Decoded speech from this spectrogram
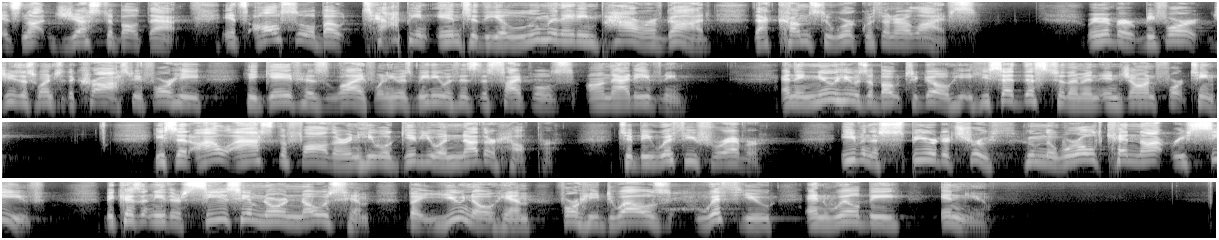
It's not just about that. It's also about tapping into the illuminating power of God that comes to work within our lives. Remember, before Jesus went to the cross, before he, he gave his life, when he was meeting with his disciples on that evening, and they knew he was about to go, he, he said this to them in, in John 14. He said, I will ask the Father, and he will give you another helper to be with you forever, even the Spirit of truth, whom the world cannot receive, because it neither sees him nor knows him. But you know him, for he dwells with you and will be in you.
